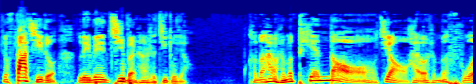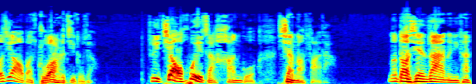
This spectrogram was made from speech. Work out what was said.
就发起者里边基本上是基督教，可能还有什么天道教，还有什么佛教吧，主要是基督教，所以教会在韩国相当发达。那到现在呢，你看，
